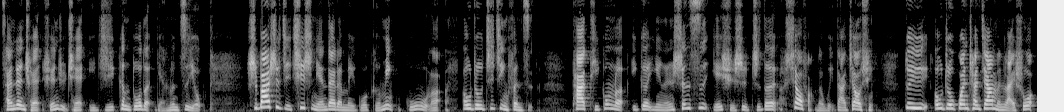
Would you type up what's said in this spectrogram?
参政权、选举权以及更多的言论自由。18世纪70年代的美国革命鼓舞了欧洲激进分子，它提供了一个引人深思、也许是值得效仿的伟大教训。对于欧洲观察家们来说，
